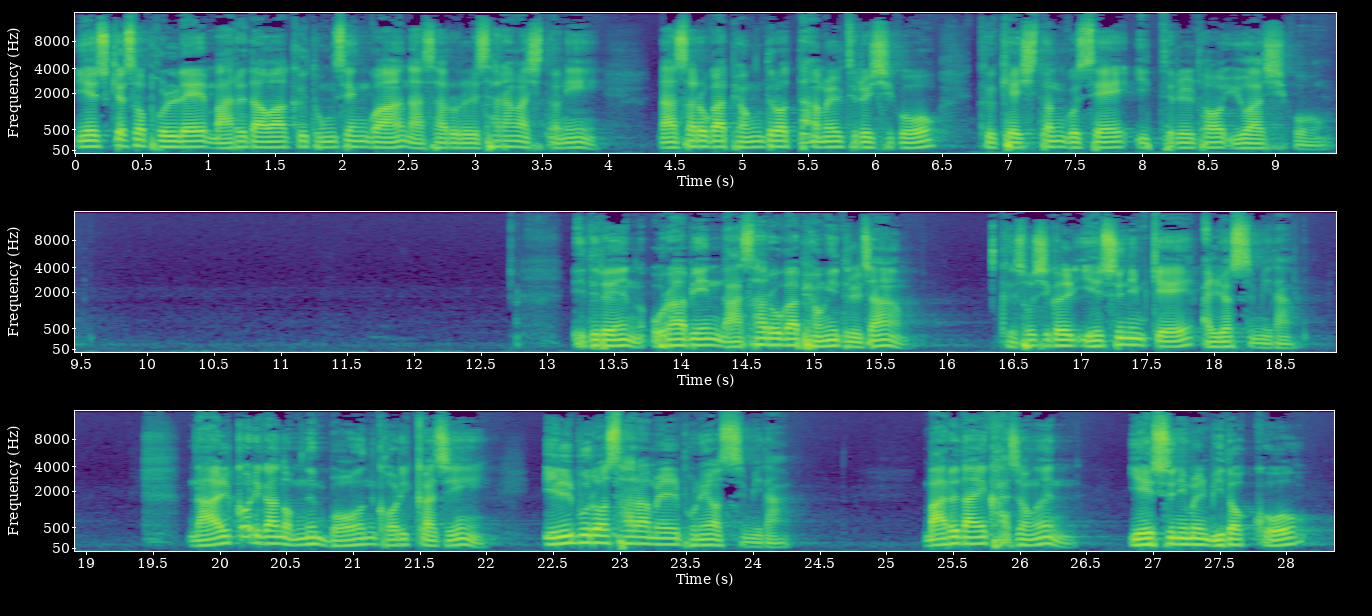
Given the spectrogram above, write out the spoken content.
예수께서 본래 마르다와 그 동생과 나사로를 사랑하시더니 나사로가 병들었다 함을 들으시고 그 계시던 곳에 이틀을 더 유하시고 이들은 오라빈 나사로가 병이 들자 그 소식을 예수님께 알렸습니다. 나을 거리가 넘는 먼 거리까지 일부러 사람을 보내었습니다. 마르다의 가정은 예수님을 믿었고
